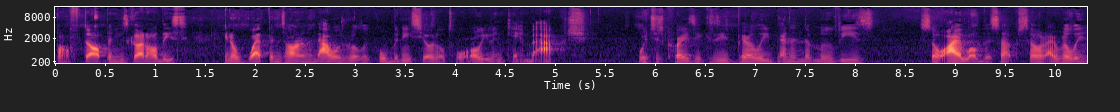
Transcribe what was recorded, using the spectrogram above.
buffed up and he's got all these you know weapons on him, and that was really cool. Benicio del Toro even came back, which which is crazy because he's barely been in the movies. So I love this episode. I really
